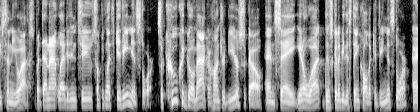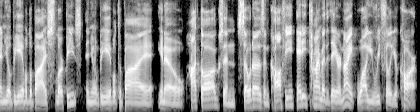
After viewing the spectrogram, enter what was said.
least in the US. But then that led into something like the convenience store. So who could go back 100 years ago and say, you know what, there's going to be this thing called a convenience store, and you'll be able to buy Slurpees and you'll be able to buy, you know, hot dogs and sodas and coffee any time of the day or night while you refill your car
